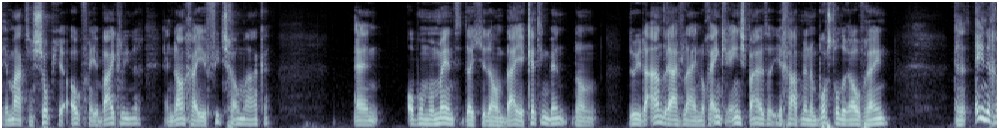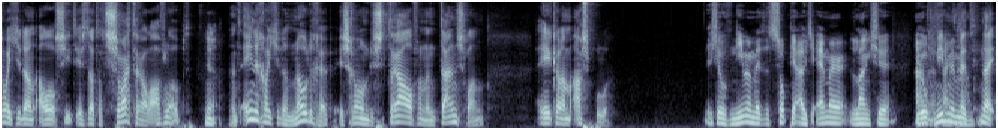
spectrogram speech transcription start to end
Je maakt een sopje ook van je bike cleaner. En dan ga je je fiets schoonmaken. En op het moment dat je dan bij je ketting bent, dan doe je de aandrijflijn nog één keer inspuiten. Je gaat met een borstel eroverheen. En het enige wat je dan al ziet, is dat het zwart er al afloopt. Ja. En het enige wat je dan nodig hebt, is gewoon de straal van een tuinslang. En je kan hem afspoelen. Dus je hoeft niet meer met het sopje uit je emmer langs je Je hoeft niet meer met. Nee.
